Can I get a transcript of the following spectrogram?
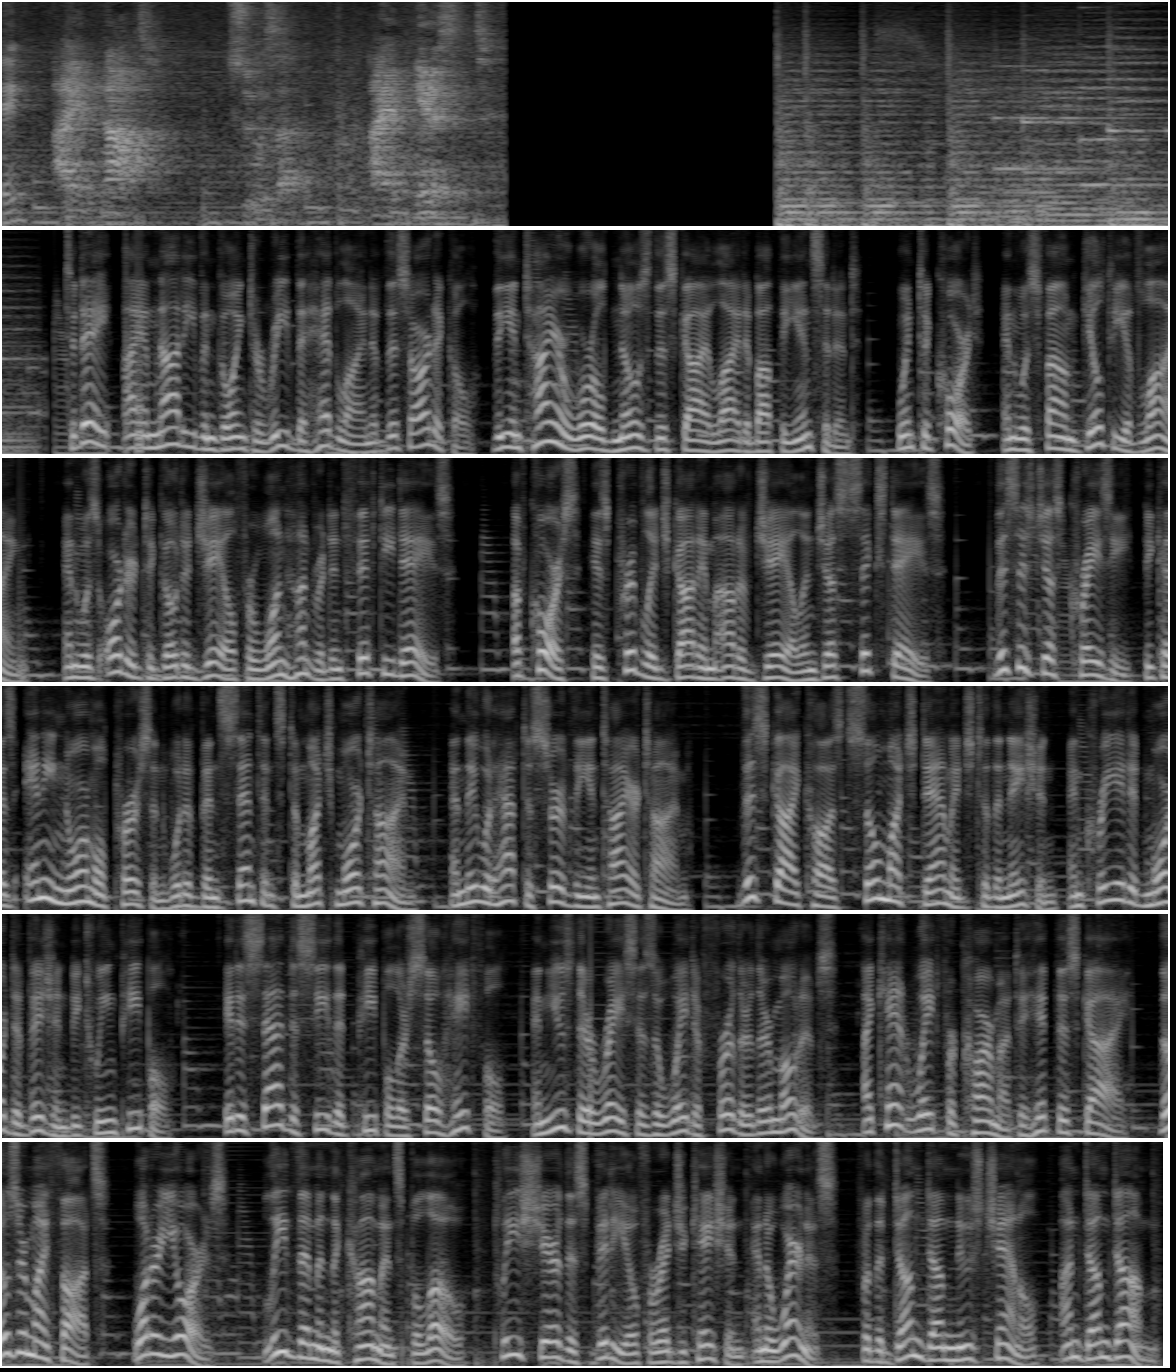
I am not suicidal. I am innocent. Today, I am not even going to read the headline of this article. The entire world knows this guy lied about the incident, went to court, and was found guilty of lying, and was ordered to go to jail for 150 days. Of course, his privilege got him out of jail in just six days. This is just crazy because any normal person would have been sentenced to much more time, and they would have to serve the entire time. This guy caused so much damage to the nation and created more division between people. It is sad to see that people are so hateful and use their race as a way to further their motives. I can't wait for karma to hit this guy. Those are my thoughts, what are yours? Leave them in the comments below. Please share this video for education and awareness. For the Dumb Dumb News channel, I'm Dumb Dumb.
